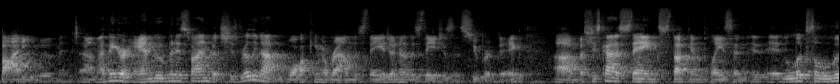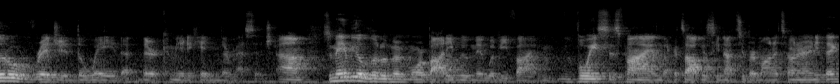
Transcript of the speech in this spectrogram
body movement. Um, I think her hand movement is fine, but she's really not walking around the stage. I know the stage isn't super big, um, but she's kind of staying stuck in place, and it, it, looks a little rigid the way that they're communicating their message. Um, so maybe a little bit more body movement would be fine. Voice is fine, like it's obviously not super monotone or anything,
